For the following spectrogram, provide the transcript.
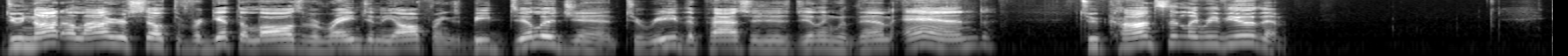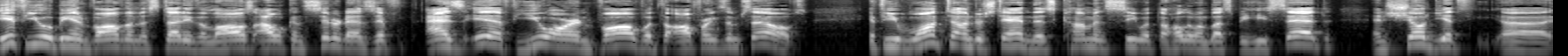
Do not allow yourself to forget the laws of arranging the offerings. Be diligent to read the passages dealing with them and to constantly review them. If you will be involved in the study of the laws, I will consider it as if as if you are involved with the offerings themselves. If you want to understand this, come and see what the Holy One, blessed be He, said and showed yet uh,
